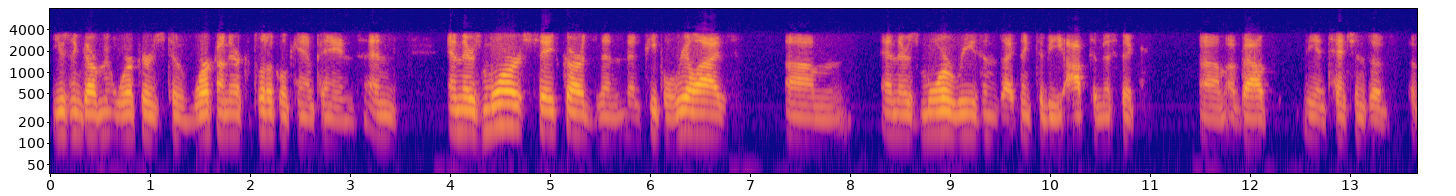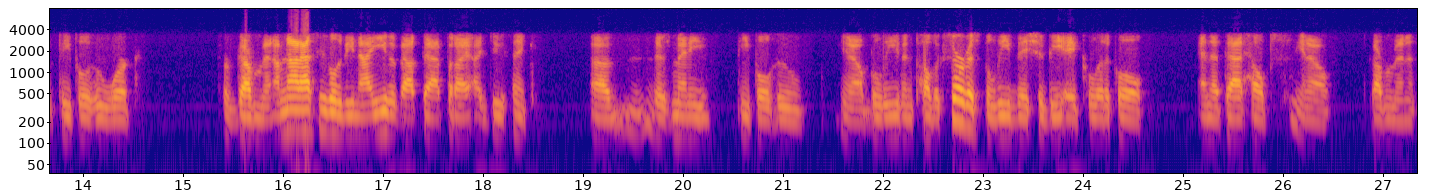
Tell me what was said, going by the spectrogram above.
using government workers to work on their political campaigns, and and there's more safeguards than than people realize. Um, and there's more reasons I think to be optimistic um, about the intentions of, of people who work for government. I'm not asking people to be naive about that, but I, I do think uh, there's many people who you know believe in public service, believe they should be apolitical, and that that helps you know government and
